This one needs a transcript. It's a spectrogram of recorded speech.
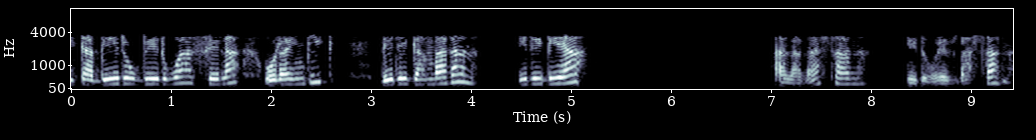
eta bero beroa zela oraindik bere gambaran, ere bea. Alabazan, edo ez bazan,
